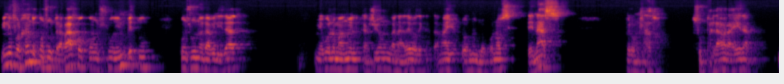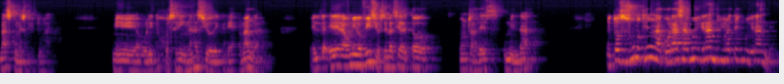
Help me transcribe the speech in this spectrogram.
Vienen forjando con su trabajo, con su ímpetu, con su honorabilidad. Mi abuelo Manuel Carrión, ganadero de Catamayo, todo el mundo lo conoce, tenaz, pero honrado. Su palabra era más que una escritura. Mi abuelito José Ignacio de Cariamanga, él, era un mil oficios, él hacía de todo, honradez, humildad. Entonces uno tiene una coraza muy grande, yo la tengo muy grande,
